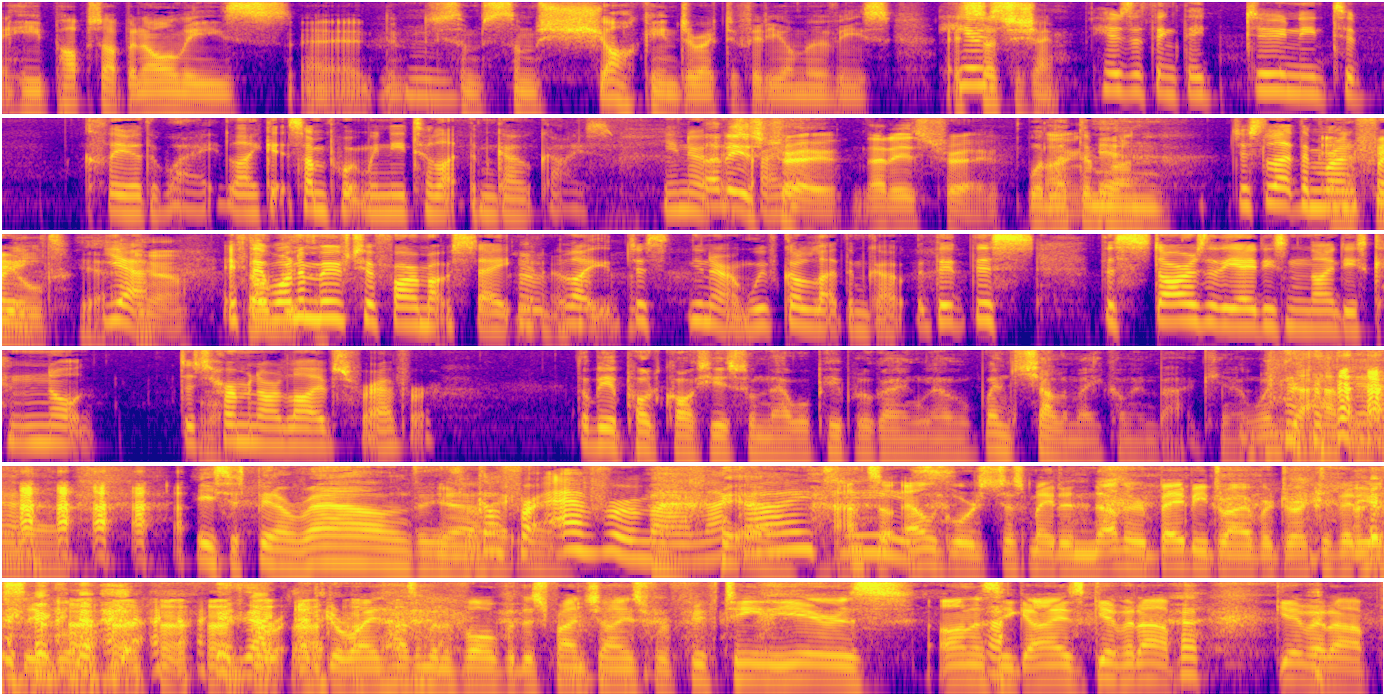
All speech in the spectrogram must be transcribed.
Uh, he pops up in all these uh, Hmm. some some shocking direct to video movies. It's Here's- such a shame. Here's the thing: they do need to clear the way. Like at some point, we need to let them go, guys. You know that is right? true. That is true. We'll Like- let them Yeah. run Just let them in run a free. field. Yeah. Yeah. Yeah. If they They'll want to move to a farm upstate, you know, like just you know, we've got to let them go. Th- This the stars of the '80s and '90s cannot determine our lives forever. There'll be a podcast years from now where people are going, well, when's Chalamet coming back? You know, when's that happening? Yeah. He's just been around. And he's Yeah. like, God, yeah. forever, man. That Yeah. guy. Ansel jeez. Elgort's just made another Baby Driver direct to video sequel. Edgar, Edgar Wright hasn't been involved with this franchise for 15 years. Honestly, guys, give it up. Give it up.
